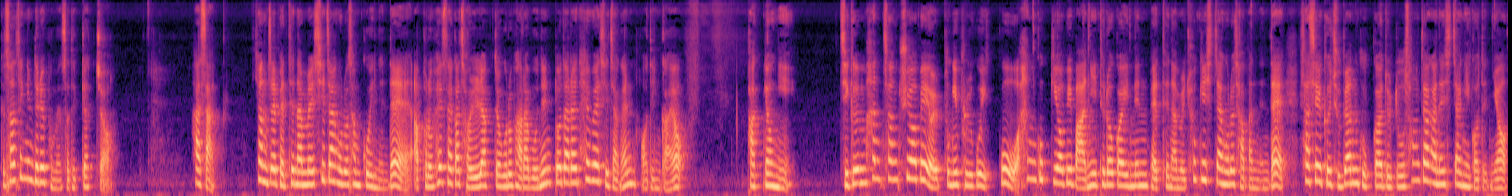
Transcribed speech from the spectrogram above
그 선생님들을 보면서 느꼈죠. 하상. 현재 베트남을 시장으로 삼고 있는데 앞으로 회사가 전략적으로 바라보는 또 다른 해외 시장은 어딘가요? 박경희. 지금 한창 취업의 열풍이 불고 있고 한국 기업이 많이 들어가 있는 베트남을 초기 시장으로 잡았는데 사실 그 주변 국가들도 성장하는 시장이거든요.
